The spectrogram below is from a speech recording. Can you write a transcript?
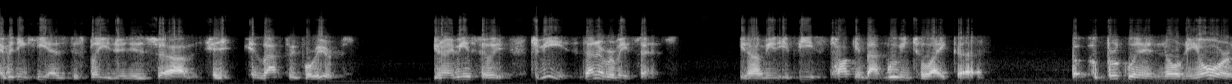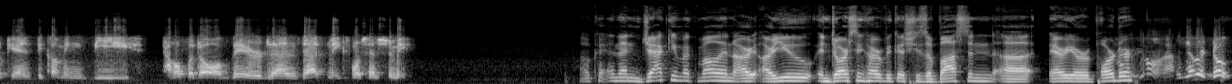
everything he has displayed in his um, in, in last three four years. You know what I mean? So it, to me, that never made sense. You know, what I mean, if he's talking about moving to like uh, Brooklyn or New York and becoming the alpha dog there, then that makes more sense to me. Okay, and then Jackie MacMullan, are are you endorsing her because she's a Boston uh, area reporter? No, no, I never. No,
